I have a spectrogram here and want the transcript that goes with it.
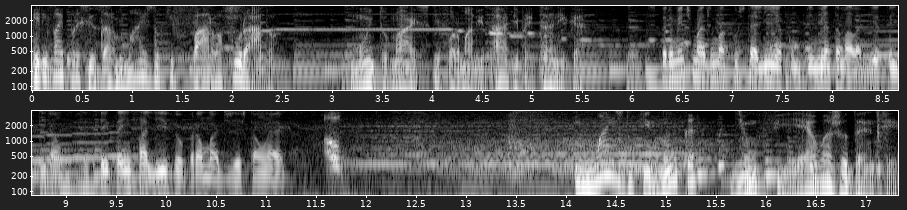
ele vai precisar mais do que faro apurado. Muito mais que formalidade britânica. Experimente mais uma costelinha com pimenta malagueta e pirão. Receita infalível para uma digestão leve. E mais do que nunca, de um fiel ajudante.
